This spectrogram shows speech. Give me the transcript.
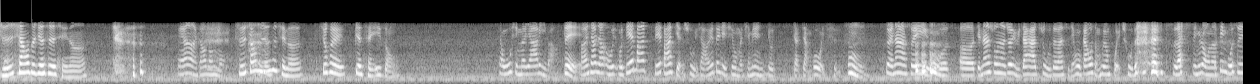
直销这件事情呢，怎样？想要讲什么？直销这件事情呢，就会变成一种像无形的压力吧。对好，你想讲，我我直接把它直接把它简述一下，因为这节其实我们前面有讲讲过一次。嗯对，那所以我呃简单说呢，就是雨在他住这段时间，我刚刚为什么会用鬼畜这个词来形容呢？并不是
